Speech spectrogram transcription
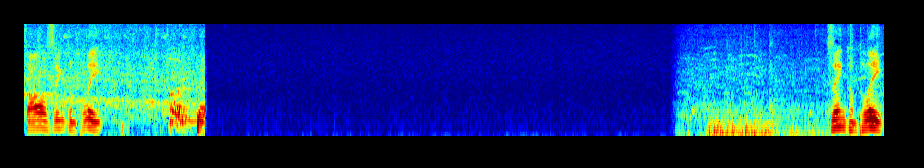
Falls incomplete. Incomplete.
